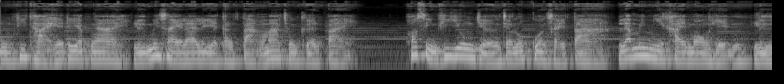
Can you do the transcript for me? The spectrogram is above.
มุมที่ถ่ายให้เรียบง่าย หรือไม่ใส่รายละเอียดต่างๆ มากจนเกินไปเพราะสิ่งที่ยุ่งเหยิงจะรบกวนสายตา และไม่มีใครมองเห็น หรือ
